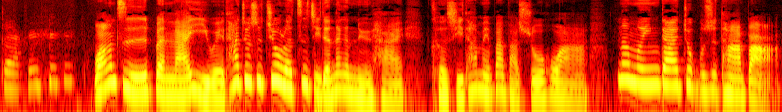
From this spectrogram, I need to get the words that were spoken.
对啊，王子本来以为他就是救了自己的那个女孩，可惜他没办法说话，那么应该就不是他吧？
